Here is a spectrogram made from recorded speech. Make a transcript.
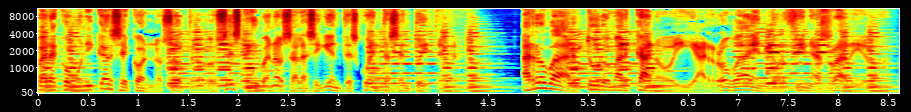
Para comunicarse con nosotros, escríbanos a las siguientes cuentas en Twitter. Arroba Arturo Marcano y arroba Endorfinas Radio.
